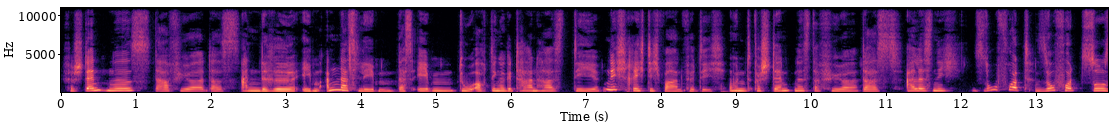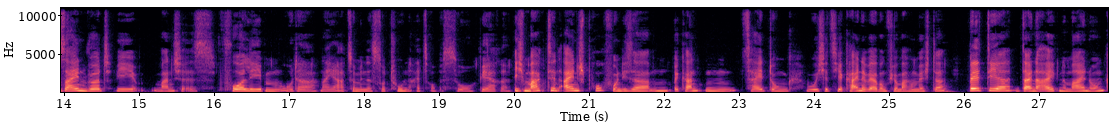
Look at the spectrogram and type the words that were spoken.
Verständnis dafür, dass andere eben anders leben, dass eben du auch Dinge getan hast, die nicht richtig waren für dich. Und Verständnis dafür, dass alles nicht sofort, sofort so sein wird, wie manche es vorleben oder, naja, zumindest so tun, als ob es so wäre. Ich mag den Einspruch von dieser hm, bekannten Zeitung, wo ich jetzt hier keine Werbung für machen möchte. Bild dir deine eigene Meinung,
